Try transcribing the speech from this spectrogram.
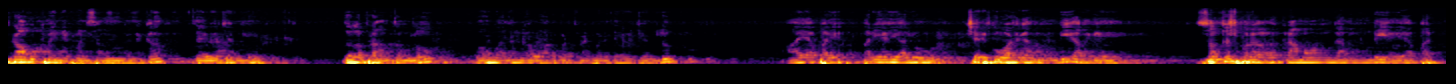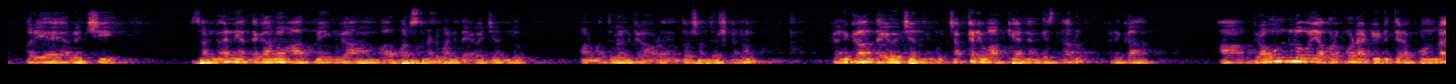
ప్రాముఖ్యమైనటువంటి సమయం కనుక దైవజనులు దొల్ల ప్రాంతంలో బహుబలంగా వాడబడుతున్నటువంటి దైవజనులు ఆయా పై పర్యాయాలు చెరుకు వాడ కానివ్వండి అలాగే సంతోషపర గ్రామం కానివ్వండి ఆయా ప- పర్యాయాలు వచ్చి సంఘాన్ని ఎంతగానో ఆత్మీయంగా బలపరుస్తున్నటువంటి దైవజనులు మన మధ్యలోనికి రావడం ఎంతో సంతోషకరం. కనుక దైవజనులు చక్కని వాక్యాన్ని అందిస్తారు. కనుక ఆ గ్రౌండ్లో ఎవరు కూడా అటు ఇటు తిరగకుండా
